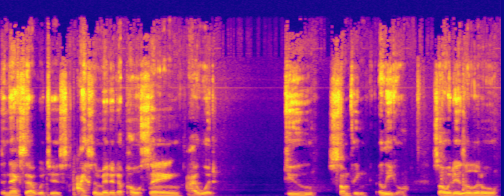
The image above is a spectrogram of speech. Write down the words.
the next step, which is I submitted a post saying I would do something illegal. So it is a little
